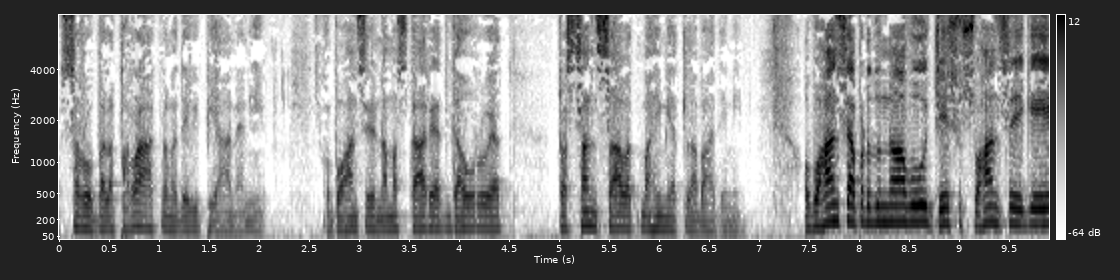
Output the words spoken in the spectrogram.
සරෝබල පරාක්‍රම දෙවිපාණනී. ඔබහන්සේ නමස්කාරයත් ගෞරෝයත් ප්‍රසංසාවත් මහිමියත් ලබා දෙමින්. ඔබහන්සේ අපට දුන්නා වූ ජේසුස් වහන්සේගේ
